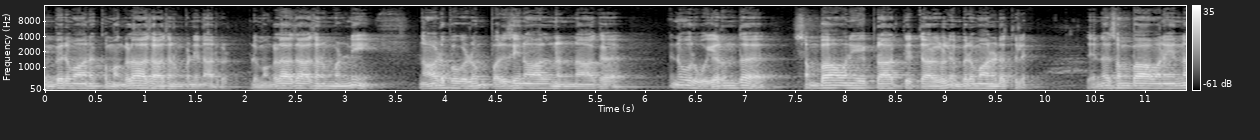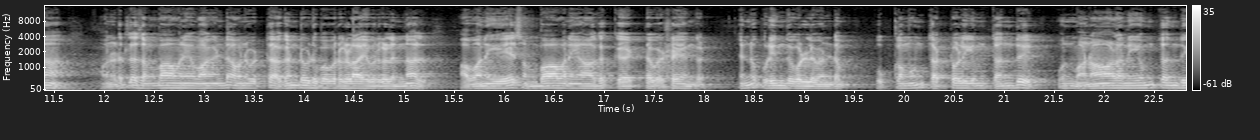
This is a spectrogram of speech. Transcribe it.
எம்பெருமானுக்கு மங்களாசாசனம் பண்ணினார்கள். இப்படி மங்களாசாசனம் பண்ணி நாடு புகழும் பரிசினால் நன்னாக என்ன ஒரு உயர்ந்த சம்பாவனையை பிரார்த்தித்தார்கள் எம்பெருமானிடத்தில். என்ன சம்பாவனைன்னா அவனிடத்தில் சம்பாவனையை வாங்கிட்டு அவனை விட்டு அகன்று விடுபவர்களா இவர்கள் என்னால் அவனையே சம்பாவனையாக கேட்ட விஷயங்கள் என்று புரிந்து கொள்ள வேண்டும். உக்கமும் தட்டொலியும் தந்து உன் மணாளனையும் தந்து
